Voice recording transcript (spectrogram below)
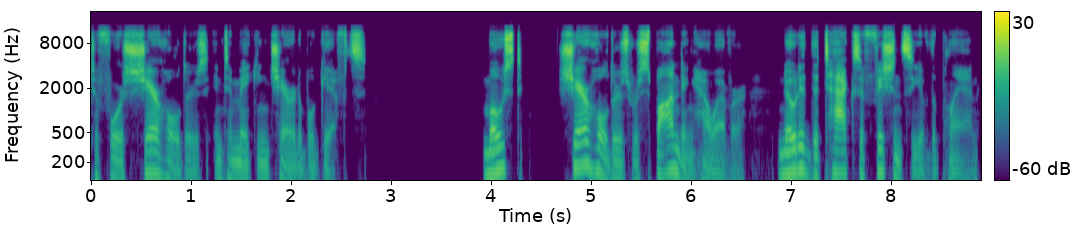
to force shareholders into making charitable gifts. Most shareholders responding, however, noted the tax efficiency of the plan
